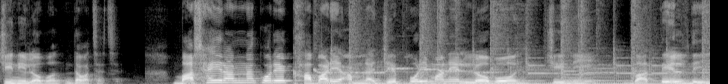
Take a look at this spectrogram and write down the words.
চিনি, লবণ দেওয়া আছে। বাসায় রান্না করে খাবারে আমরা যে পরিমাণে লবণ, চিনি বা তেল দিই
